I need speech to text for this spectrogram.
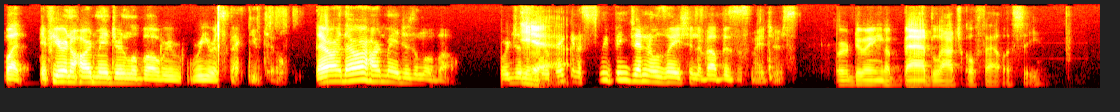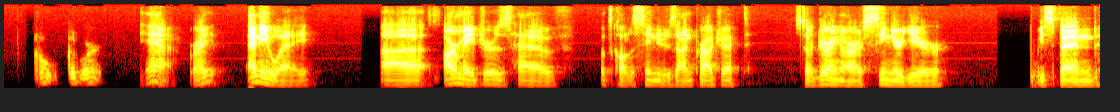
But if you're in a hard major in LeBow, we, we respect you too. There are there are hard majors in LeBow. We're just Yeah. we're making a sweeping generalization about business majors. We're doing a bad logical fallacy. Oh, good word. Yeah, right? Anyway, uh, our majors have what's called a senior design project. So during our senior year, we spend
